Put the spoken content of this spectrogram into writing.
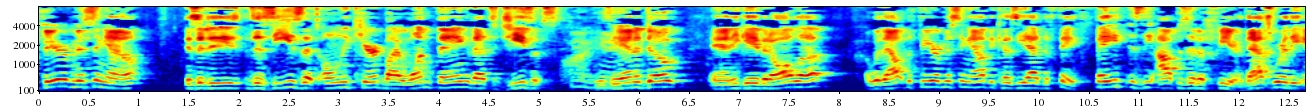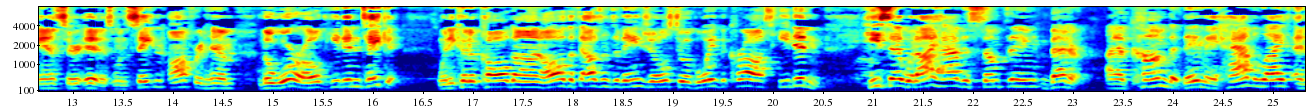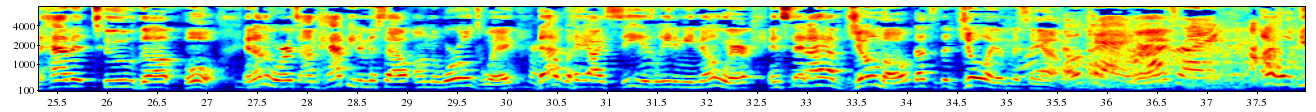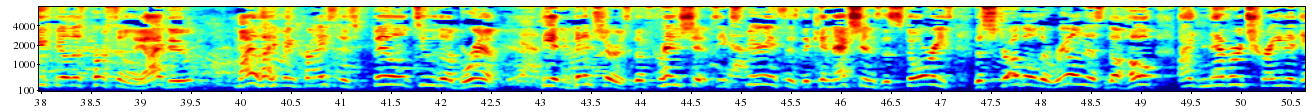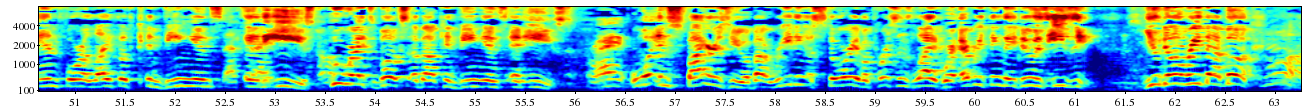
Fear of missing out is a disease that's only cured by one thing that's Jesus. He's the antidote, and He gave it all up without the fear of missing out because He had the faith. Faith is the opposite of fear. That's where the answer is. When Satan offered Him the world, He didn't take it. When He could have called on all the thousands of angels to avoid the cross, He didn't. He said, What I have is something better. I have come that they may have life and have it to the full. In other words, I'm happy to miss out on the world's way. That way I see is leading me nowhere. Instead, I have JOMO. That's the joy of missing out. Okay, right? that's right. I hope you feel this personally. I do. My life in Christ is filled to the brim. The adventures, the friendships, the experiences, the connections, the stories, the struggle, the realness, the hope. I'd never trade it in for a life of convenience and right. ease. Who writes books about convenience and ease? Right. What inspires you about reading a story of a person's life where everything they do is easy? You don't read that book.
